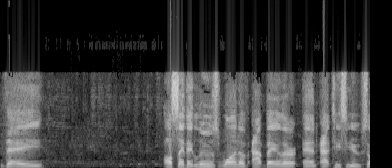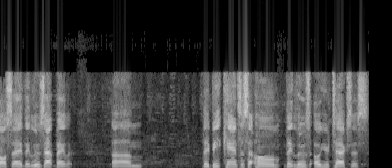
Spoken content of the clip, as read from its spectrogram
They I'll say they lose one of at Baylor and at TCU. So I'll say they lose at Baylor. Um, they beat Kansas at home. They lose OU Texas.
